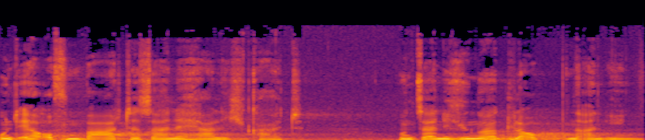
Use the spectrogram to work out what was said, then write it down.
und er offenbarte seine Herrlichkeit. Und seine Jünger glaubten an ihn.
